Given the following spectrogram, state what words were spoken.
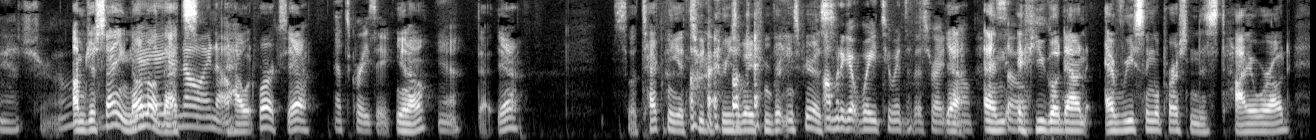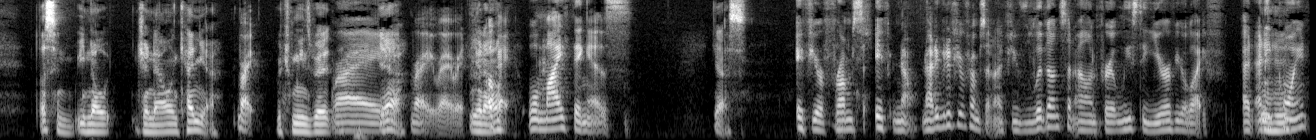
Yeah, true. I'm just saying. No, Yeah, no, yeah, that's no, I know. how it works. Yeah. That's crazy. You know. Yeah. That yeah. So technically, you're two right, degrees away from Britney Spears. I'm gonna get way too into this right yeah, now. and So- if you go down every single person in this entire world, listen, we know Janelle and Kenya, right, which means we're right, Yeah. right, right, right. You know? Okay. Well, my thing is, Yes. if you're from, if no, not even if you're from Staten Island, if you've lived on Staten Island for at least a year of your life, at any Mhm. point,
